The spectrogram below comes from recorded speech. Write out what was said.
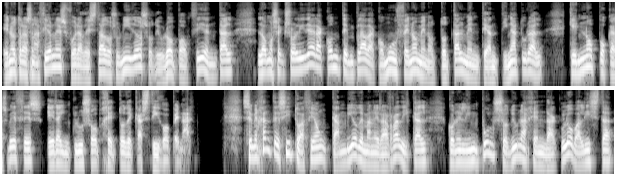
En otras naciones, fuera de Estados Unidos o de Europa Occidental, la homosexualidad era contemplada como un fenómeno totalmente antinatural que no pocas veces era incluso objeto de castigo penal. Semejante situación cambió de manera radical con el impulso de una agenda globalista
